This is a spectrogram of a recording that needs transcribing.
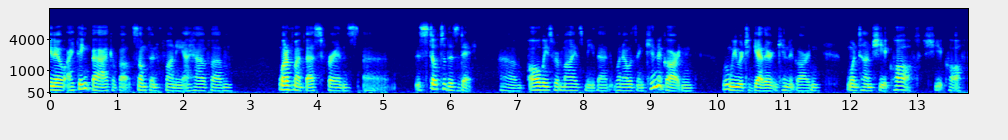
you know, I think back about something funny. I have um, one of my best friends, uh, is still to this day, um, always reminds me that when I was in kindergarten, when we were together in kindergarten, one time she had coughed. She had coughed,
